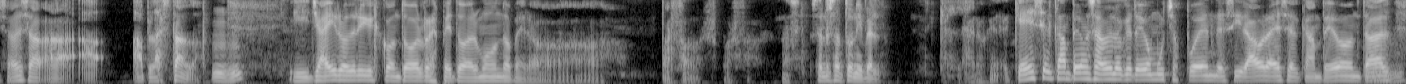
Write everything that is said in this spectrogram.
¿Sabes? A- a- aplastado. Y Jair Rodríguez con todo el respeto del mundo, pero por favor, por favor, no sé. O sea, no está a tu nivel. Claro que, que es el campeón, ¿sabes lo que te digo? Muchos pueden decir ahora es el campeón, tal,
